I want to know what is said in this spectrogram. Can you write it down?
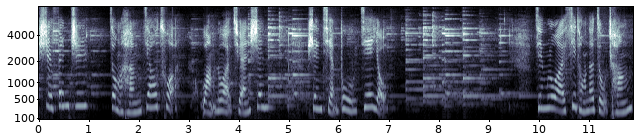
是分支，纵横交错。网络全身，深浅部皆有。经络系统的组成，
